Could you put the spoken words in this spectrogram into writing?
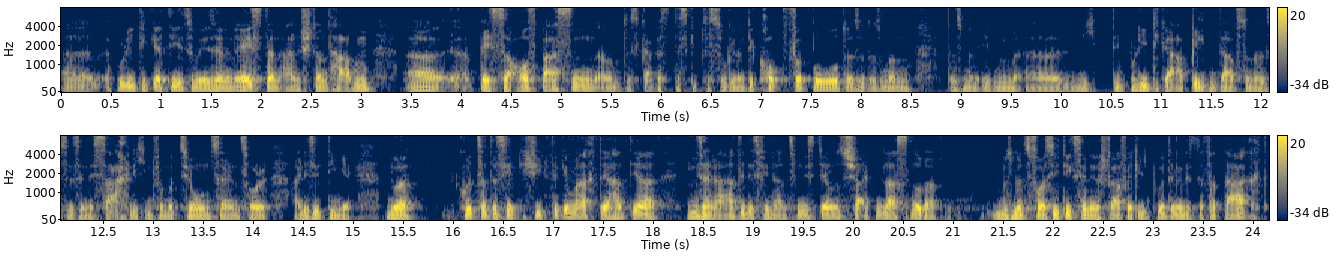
äh, Politiker, die zumindest einen Rest an Anstand haben, äh, besser aufpassen. Und es gab es, das gibt das sogenannte Kopfverbot, also dass man, dass man eben äh, nicht den Politiker abbilden darf, sondern dass es eine sachliche Information sein soll, all diese Dinge. Nur Kurz hat das ja geschickter gemacht. Er hat ja Inserate des Finanzministeriums schalten lassen, oder muss man jetzt vorsichtig sein in der strafrechtlichen Beurteilung, das ist der Verdacht,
